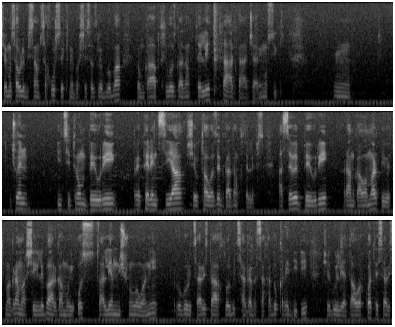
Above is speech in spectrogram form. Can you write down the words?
შემოსავლების სამსახურს ექნება შესაძლებლობა, რომ გააფრთხილოს გადამხდელი და არ დააჯარიმოს იგი. ჩვენ იცით, რომ ბევრი პრეფერენცია შევთავაზეთ გადამხდელებს. ასევე ბევრი რამ გავამარტივეთ, მაგრამ არ შეიძლება არ გამოიყოს ძალიან მნიშვნელოვანი როგორც არის დაახლოებით საგადასახადო კრედიტი, შეგვიძლია დავარქვათ, ეს არის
